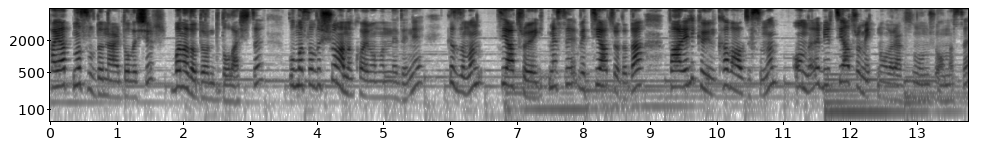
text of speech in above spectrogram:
hayat nasıl döner dolaşır bana da döndü dolaştı. Bu masalı şu ana koymamın nedeni kızımın tiyatroya gitmesi ve tiyatroda da Fareli Köyün Kavalcısının onlara bir tiyatro metni olarak sunulmuş olması.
